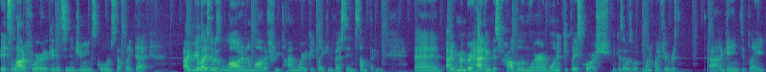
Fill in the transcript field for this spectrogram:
it's a lot of work and it's an engineering school and stuff like that, I realized there was a lot and a lot of free time where I could like invest in something. And I remember having this problem where I wanted to play squash because that was one of my favorite uh, game to play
